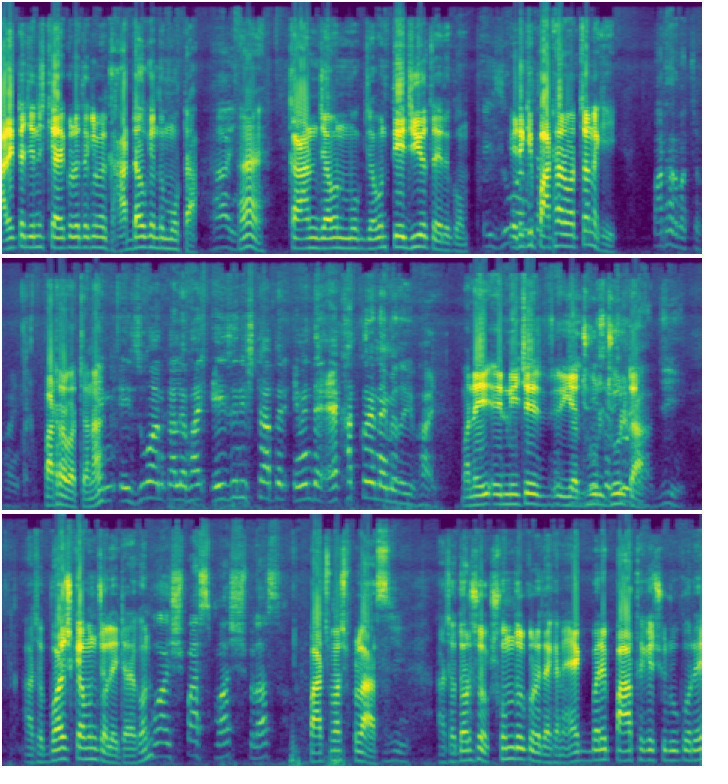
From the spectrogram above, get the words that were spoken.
আরেকটা জিনিস খেয়াল করে দেখলাম ঘাটটাও কিন্তু মোটা। হ্যাঁ কান যেমন মুখ যেমন তেজিও তো এরকম। এটা কি পাঠার বাচ্চা নাকি? পাঠার বাচ্চা ভাই। পাঠার বাচ্চা না? এই- জোয়ান কালে ভাই এই জিনিসটা আপনার এমনিতে এক হাত করে নামে দেবে ভাই। মানে এই- নিচের ইয়া ঝুল ঝুলটা? জি। আচ্ছা বয়স কেমন চলে এটা এখন? বয়স পাঁচ মাস প্লাস পাঁচ মাস প্লাস আচ্ছা দর্শক সুন্দর করে দেখেন। একবারে পা থেকে শুরু করে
